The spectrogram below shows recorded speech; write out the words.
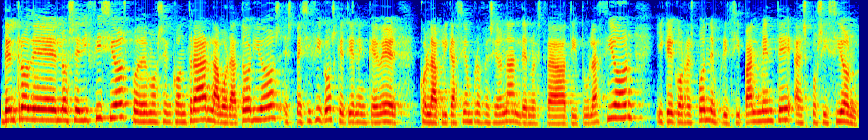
Dentro de los edificios podemos encontrar laboratorios específicos que tienen que ver con la aplicación profesional de nuestra titulación y que corresponden principalmente a exposición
